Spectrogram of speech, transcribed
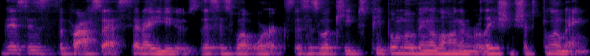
this is the process that I use. This is what works. This is what keeps people moving along and relationships blooming.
